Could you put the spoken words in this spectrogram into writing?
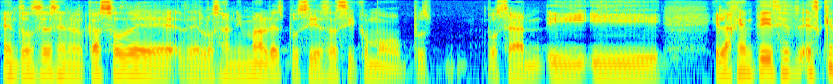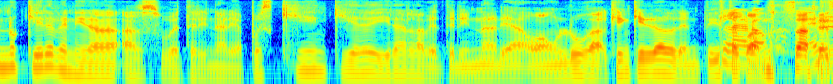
Entonces, en el caso de, de, los animales, pues sí es así como, pues O sea, y, la gente dice, es que no quiere venir a, su veterinaria. Pues, ¿quién quiere ir a la veterinaria o a un lugar? ¿Quién quiere ir al dentista cuando sabes?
